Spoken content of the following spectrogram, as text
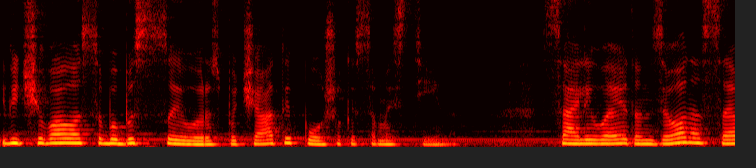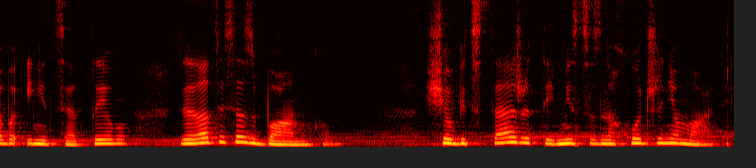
і відчувала себе безсилою розпочати пошуки самостійно. Салі Лейтон взяла на себе ініціативу зв'язатися з банком, щоб відстежити місце знаходження матері.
